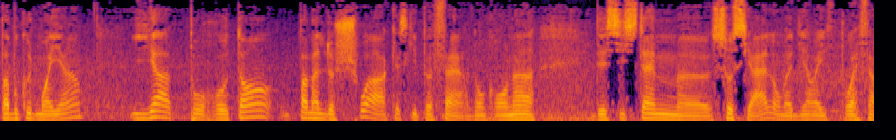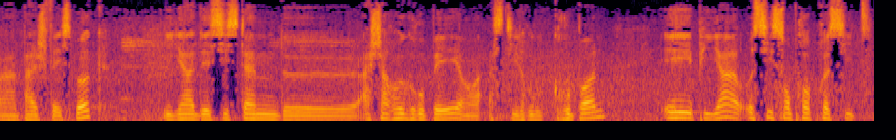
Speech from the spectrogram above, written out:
pas beaucoup de moyens. Il y a pour autant pas mal de choix. Qu'est-ce qu'il peut faire? Donc on a des systèmes euh, sociaux, on va dire, il pourrait faire un page Facebook. Il y a des systèmes de achats regroupés à style Groupon. Et puis il y a aussi son propre site.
